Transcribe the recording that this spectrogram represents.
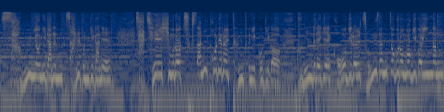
3년이라는 짧은 기간에 자체의 힘으로 축산 토대를 튼튼히 꾸리고 군인들에게 고기를 정상적으로 먹이고 있는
